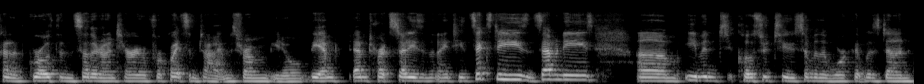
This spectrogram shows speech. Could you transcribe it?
kind of growth in Southern Ontario for quite some time, from, you know, the M- MTART studies in the 1960s and 70s, um, even closer to some of the work that was done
